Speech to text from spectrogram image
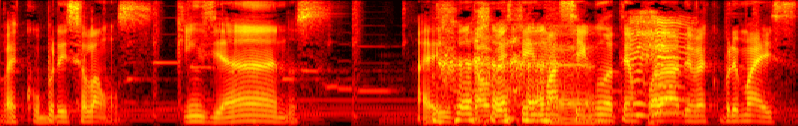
vai cobrir, sei lá, uns 15 anos. Aí talvez tenha uma É. segunda temporada e vai cobrir mais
